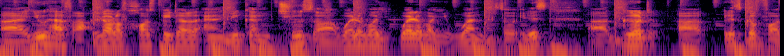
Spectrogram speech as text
uh, you have a lot of hospital and you can choose uh, wherever wherever you want. So it is uh, good. Uh, it is good for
